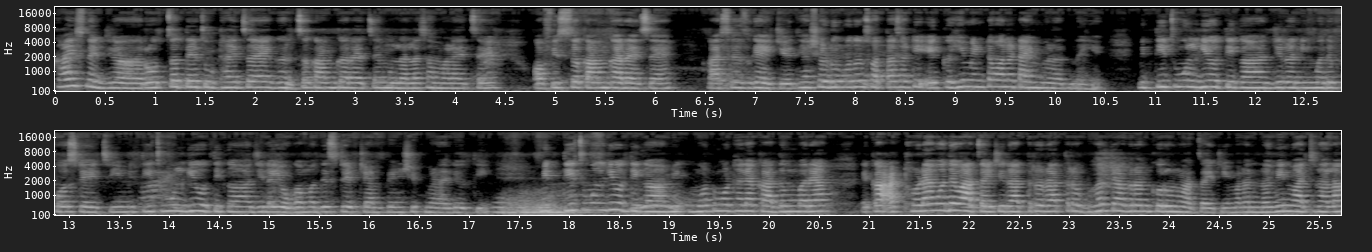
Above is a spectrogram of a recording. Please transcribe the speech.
काहीच नाही रोजचं तेच उठायचं आहे घरचं काम करायचं आहे मुलाला सांभाळायचं आहे ऑफिसचं काम करायचं आहे क्लासेस घ्यायचे आहेत. ह्या शेड्यूलमधून स्वतःसाठी एकही मिनटं मला टाईम मिळत नाही आहे मी तीच मुलगी होती का जी रनिंगमध्ये फर्स्ट यायची? मी तीच मुलगी होती का जिला योगामध्ये स्टेट चॅम्पियनशिप मिळाली होती? मी तीच मुलगी होती का? मी मोठमोठ्या कादंबऱ्या एका आठवड्यामध्ये वाचायची रात्र रात्रभर जागरण करून वाचायची. मला नवीन वाचनाला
